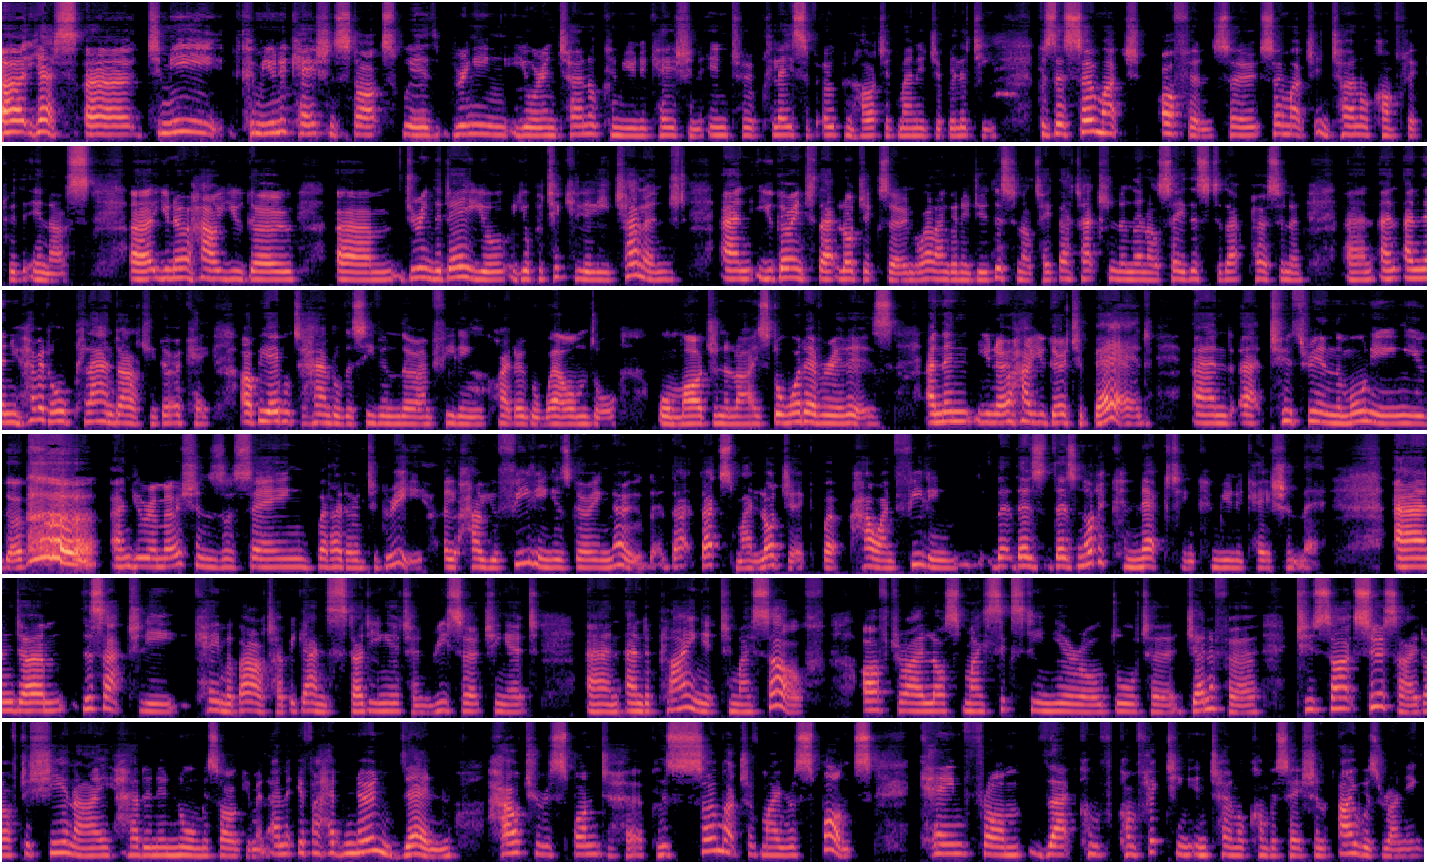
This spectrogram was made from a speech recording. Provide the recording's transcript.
Uh, yes, uh, to me, communication starts with bringing your internal communication into a place of open hearted manageability because there's so much often so so much internal conflict within us. Uh, you know how you go um, during the day you're you're particularly challenged and you go into that logic zone well i'm going to do this and i'll take that action and then i'll say this to that person and and and, and then you have it all planned out. You go okay i'll be able to handle this even though i'm feeling quite overwhelmed or or marginalized or whatever it is. And then you know how you go to bed and at two three in the morning you go and your emotions are saying but i don't agree. How you're feeling is going no that that's my logic but how i'm feeling there's there's not a connecting communication there. And um, this actually came about. I began studying it and researching it and and applying it to myself after I lost my 16 year old daughter, Jennifer, to suicide after she and I had an enormous argument. And if I had known then how to respond to her, because so much of my response came from that conf- conflicting internal conversation I was running.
